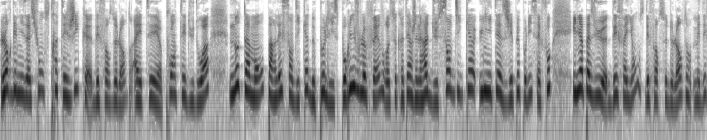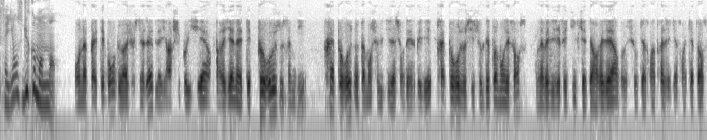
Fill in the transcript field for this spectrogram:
L'organisation stratégique des forces de l'ordre a été pointée du doigt, notamment par les syndicats de police. Pour Yves Lefebvre, secrétaire général du syndicat Unité SGP Police FO, il n'y a pas eu défaillance des forces de l'ordre, mais défaillance du commandement. On n'a pas été bon de A jusqu'à Z. La hiérarchie policière parisienne a été peureuse le samedi très peureuse, notamment sur l'utilisation des LBD, très peureuse aussi sur le déploiement des forces. On avait des effectifs qui étaient en réserve sur 93 et 94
